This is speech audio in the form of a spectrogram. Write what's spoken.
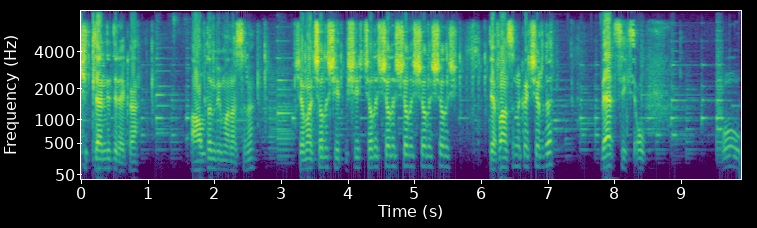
Kitlendi direkt ha. Aldım bir manasını. Cemal çalış 70'i. Çalış çalış çalış çalış çalış. Defansını kaçırdı. Ver 80. Of. Oo.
